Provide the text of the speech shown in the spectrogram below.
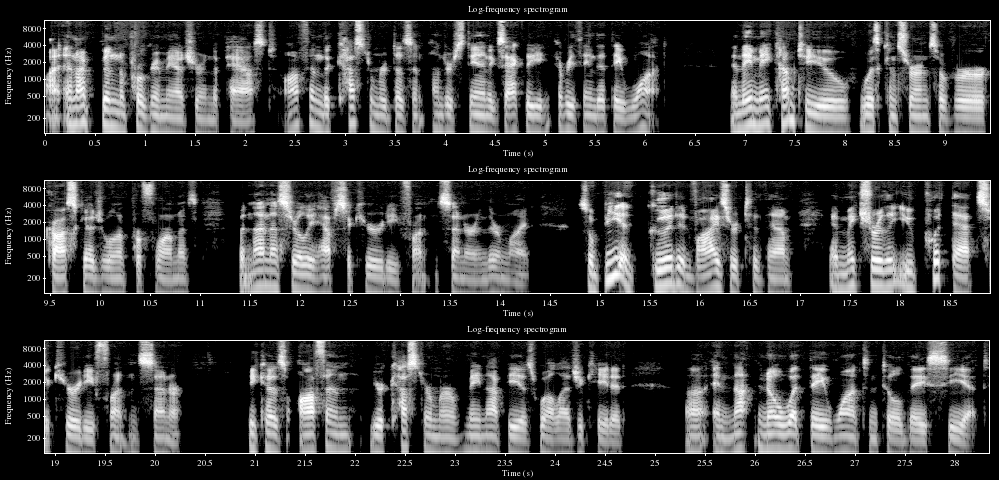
and I've been a program manager in the past, often the customer doesn't understand exactly everything that they want. And they may come to you with concerns over cost, schedule, and performance, but not necessarily have security front and center in their mind. So be a good advisor to them and make sure that you put that security front and center because often your customer may not be as well educated uh, and not know what they want until they see it.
